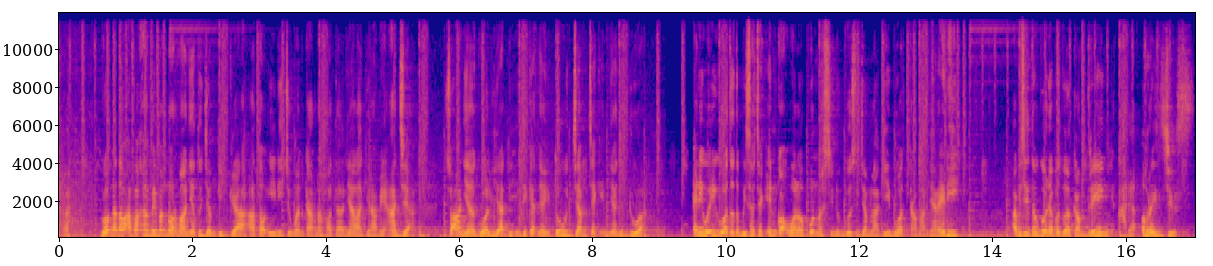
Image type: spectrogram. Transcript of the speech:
Gua nggak tahu apakah memang normalnya tuh jam 3 atau ini cuman karena hotelnya lagi rame aja. Soalnya gue lihat di tiketnya itu jam check-innya jam 2. Anyway, gue tetap bisa check-in kok walaupun masih nunggu sejam lagi buat kamarnya ready. Abis itu gue dapat welcome drink, ada orange juice.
